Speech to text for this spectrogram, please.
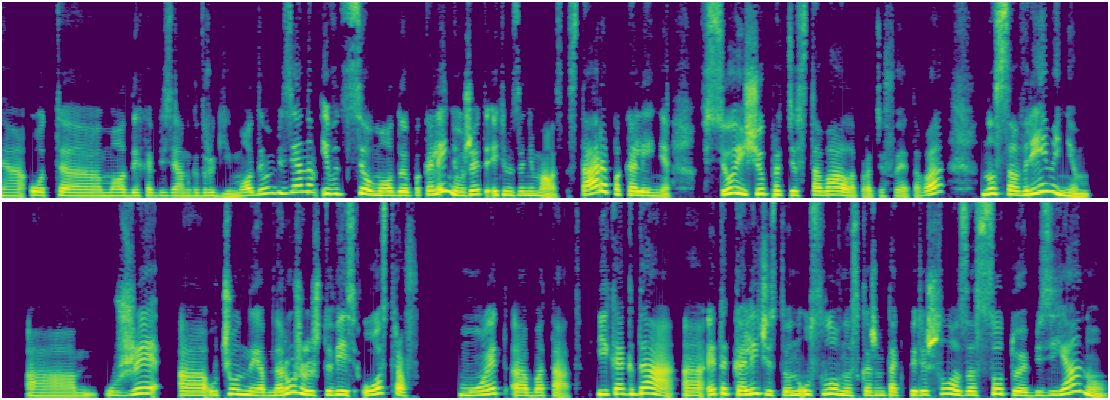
а, от молодых обезьян к другим молодым обезьянам, и вот все молодое поколение уже этим занималось. Старое поколение все еще протестовало против этого, но со временем уже ученые обнаружили, что весь остров моет батат. И когда это количество, ну, условно, скажем так, перешло за сотую обезьяну,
